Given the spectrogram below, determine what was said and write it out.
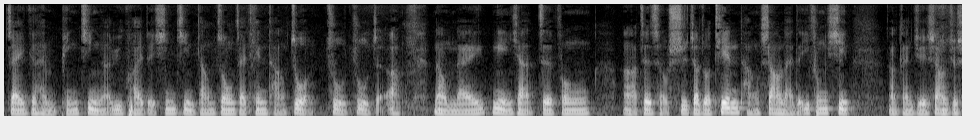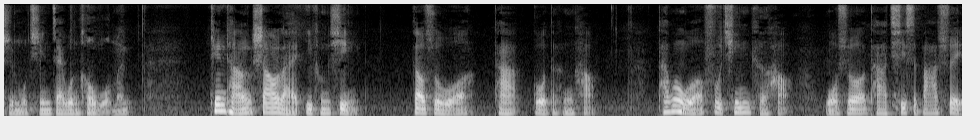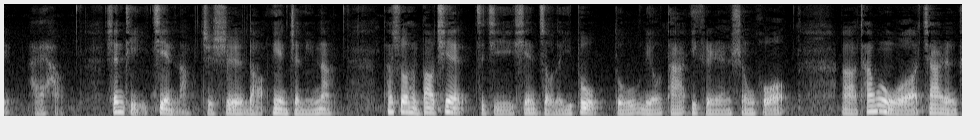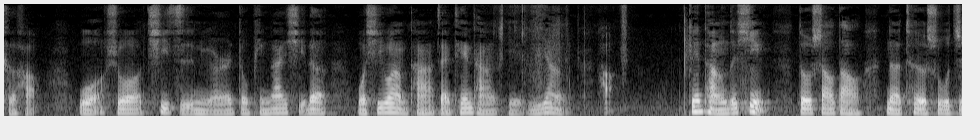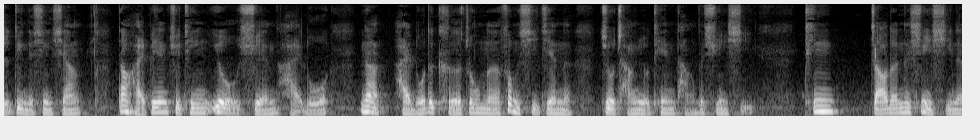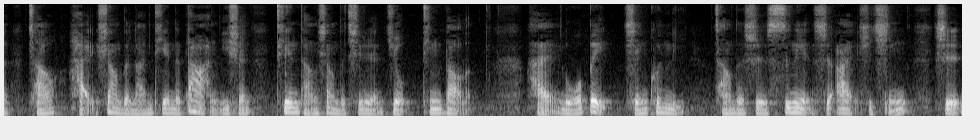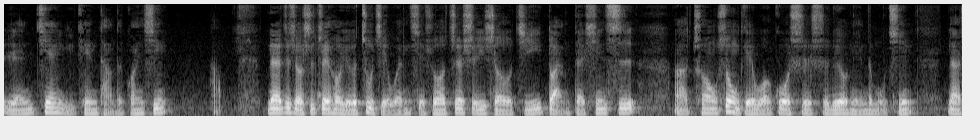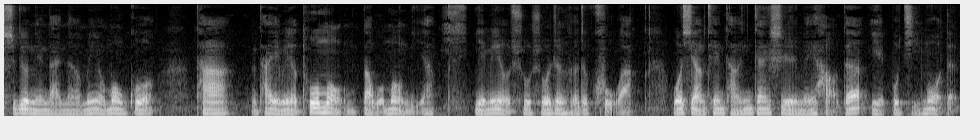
在一个很平静啊、愉快的心境当中，在天堂坐住住着啊。那我们来念一下这封啊这首诗，叫做《天堂捎来的一封信》啊，感觉上就是母亲在问候我们。天堂捎来一封信。告诉我他过得很好。他问我父亲可好？我说他七十八岁还好，身体健朗，只是老念着您呐。他说很抱歉自己先走了一步，独留他一个人生活。啊，他问我家人可好？我说妻子女儿都平安喜乐。我希望他在天堂也一样好。天堂的信都烧到那特殊指定的信箱，到海边去听右旋海螺。那海螺的壳中呢，缝隙间呢，就藏有天堂的讯息。听着了那讯息呢，朝海上的蓝天呢大喊一声，天堂上的亲人就。听到了，海螺贝乾坤里藏的是思念，是爱，是情，是人间与天堂的关心。好，那这首诗最后有个注解文，写说这是一首极短的心思，啊，从送给我过世十六年的母亲。那十六年来呢，没有梦过他，他也没有托梦到我梦里啊。也没有诉说任何的苦啊！我想天堂应该是美好的，也不寂寞的。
